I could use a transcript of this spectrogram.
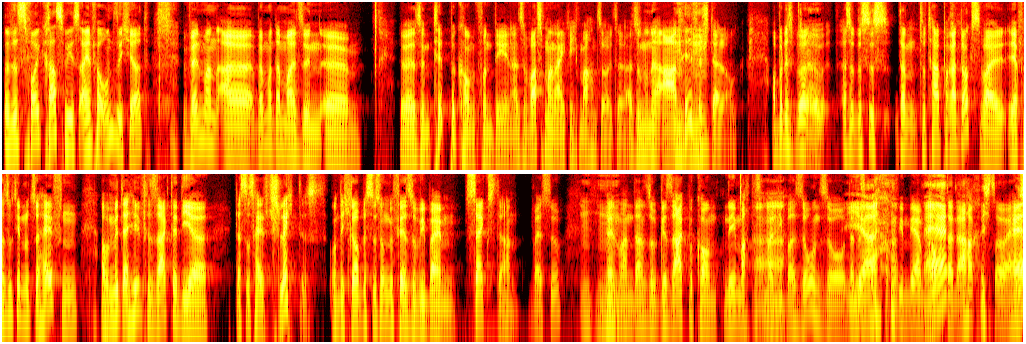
Und das ist voll krass, wie es einen verunsichert, wenn man, äh, wenn man dann mal so ein, ähm, äh, so einen Tipp bekommt von denen, also was man eigentlich machen sollte. Also nur eine Art Mhm. Hilfestellung. Aber das, be- Ja. äh, also das ist dann total paradox, weil er versucht ja nur zu helfen, aber mit der Hilfe sagt er dir, dass es halt schlecht ist. Und ich glaube, das ist ungefähr so wie beim Sex dann, weißt du? Wenn man dann so gesagt bekommt, nee, mach das mal Mhm. Ah. lieber so und so, dann Ja. ist man einfach viel mehr im Hä? Kopf danach. Ich- so, hä? ich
